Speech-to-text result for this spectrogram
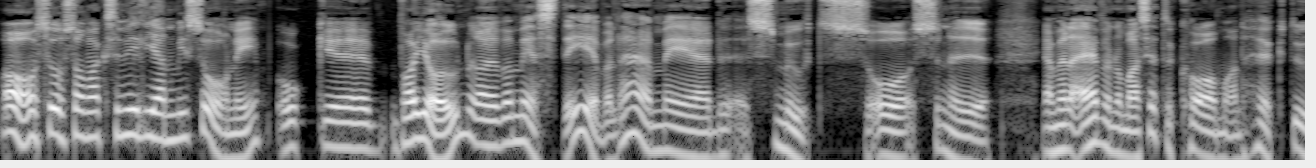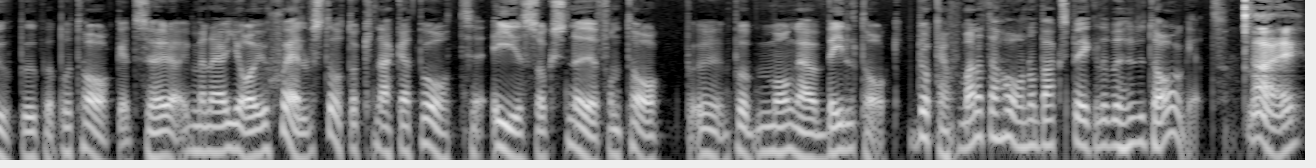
Ja, så sa Maximilian Missoni och eh, vad jag undrar över mest det är väl det här med smuts och snö. Jag menar även om man sätter kameran högt upp uppe på taket så jag menar jag har ju själv stått och knackat bort is och snö från tak på, på många biltak. Då kanske man inte har någon backspegel överhuvudtaget. Nej,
